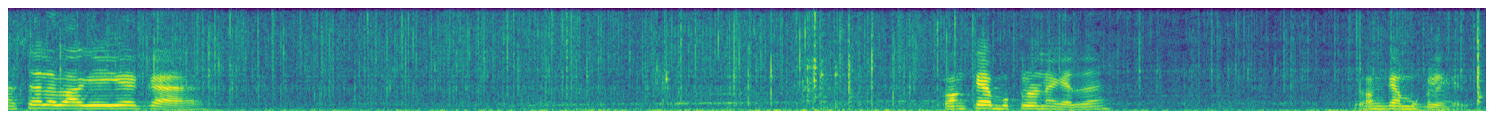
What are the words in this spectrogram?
మసాలా బాగా వేగాక వంకాయ ముక్కలు ఉన్నాయి కదా వంకాయ ముక్కలు వేయాలి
